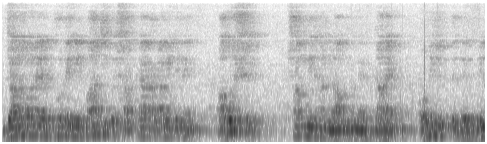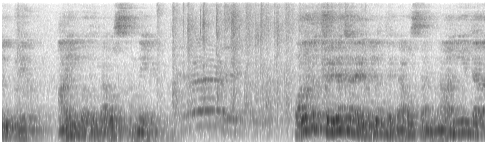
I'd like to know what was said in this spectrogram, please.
জনগণের ভোটে নির্বাচিত সরকার আগামী দিনে অবশ্যই সংবিধান লঙ্ঘনের দায় অভিযুক্তদের বিরুদ্ধে আইনগত ব্যবস্থা নেবে। পলাতক স্বৈরাচারের বিরুদ্ধে ব্যবস্থা না নিয়ে যারা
